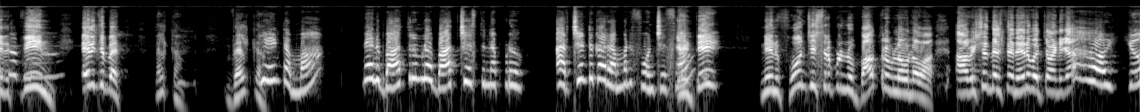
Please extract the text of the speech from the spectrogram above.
My dear queen. Elizabeth welcome welcome. ఏంటమ్మా? నేను బాత్రూమ్లో బాత్ చేస్తున్నప్పుడు అర్జెంట్గా రమ్మని ఫోన్ చేశా ఏంటి? నేను ఫోన్ చేసినప్పుడు నువ్వు బాత్రూమ్లో ఉన్నావా? ఆ విషయం తెలిస్తే నేను వచ్చావాడిగా అయ్యో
